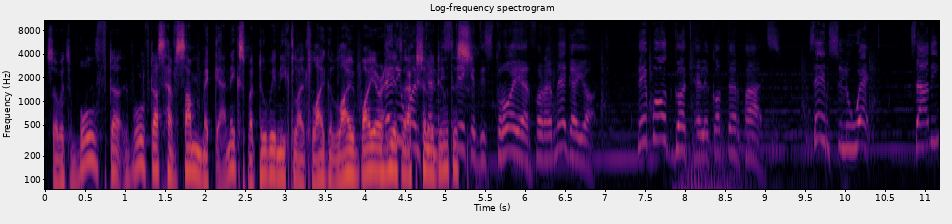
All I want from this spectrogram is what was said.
so it's Wolf. Do, Wolf does have some mechanics, but do we need like like a Livewire here to Anyone actually can do this? a destroyer for a mega yacht. They both got helicopter parts. Same silhouette. Savvy?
